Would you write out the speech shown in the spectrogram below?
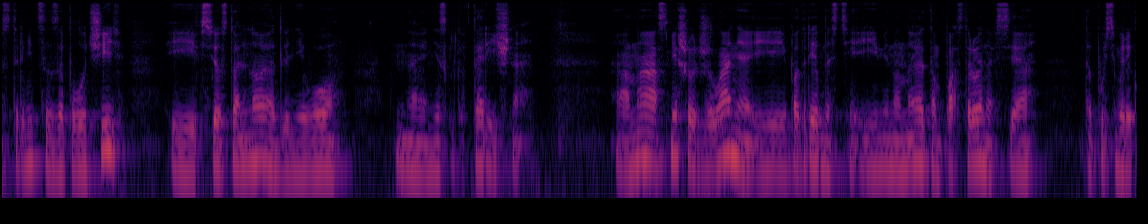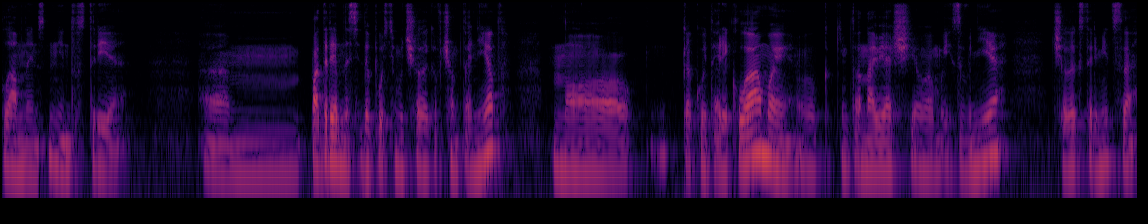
стремится заполучить и все остальное для него э, несколько вторично. Она смешивает желания и потребности, и именно на этом построена вся, допустим, рекламная индустрия. Эм, потребностей, допустим, у человека в чем-то нет, но какой-то рекламой, каким-то навязчивым извне человек стремится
